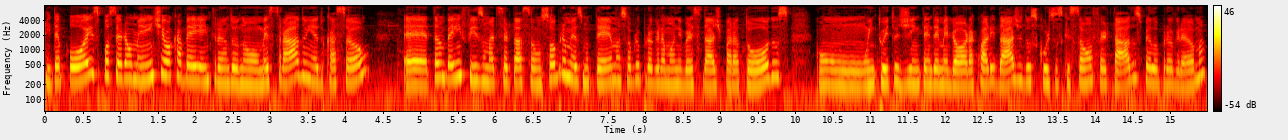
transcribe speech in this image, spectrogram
e depois, posteriormente, eu acabei entrando no mestrado em educação. É, também fiz uma dissertação sobre o mesmo tema, sobre o programa Universidade para Todos, com o intuito de entender melhor a qualidade dos cursos que são ofertados pelo programa.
